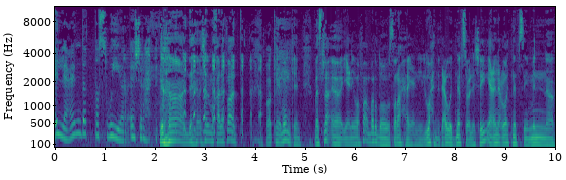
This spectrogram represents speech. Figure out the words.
إلا عند التصوير. إيش رأيك؟ عشان المخالفات. okay ممكن. بس لا يعني وفاء برضه صراحة يعني الواحد يتعود نفسه على شيء. يعني أنا عودت نفسي من آه،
